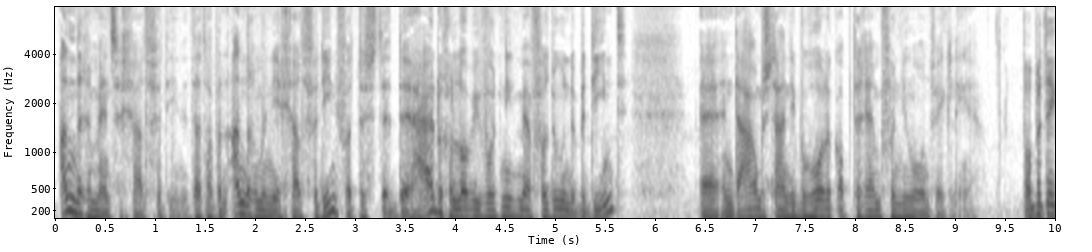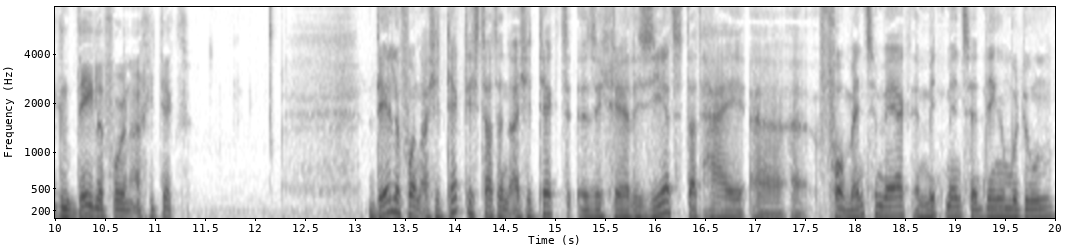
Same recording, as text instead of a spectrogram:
andere mensen geld verdienen. Dat op een andere manier geld verdiend wordt. Dus de, de huidige lobby wordt niet meer voldoende bediend. Uh, en daarom staan die behoorlijk op de rem voor nieuwe ontwikkelingen. Wat betekent delen voor een architect? Delen voor een architect is dat een architect uh, zich realiseert... dat hij uh, voor mensen werkt en met mensen dingen moet doen.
